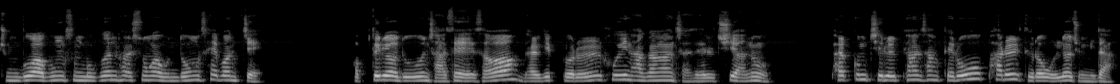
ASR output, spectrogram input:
중부하붕 승모근 활성화 운동 세 번째. 엎드려 누운 자세에서 날개뼈를 후인 하강한 자세를 취한 후 팔꿈치를 편 상태로 팔을 들어 올려줍니다.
